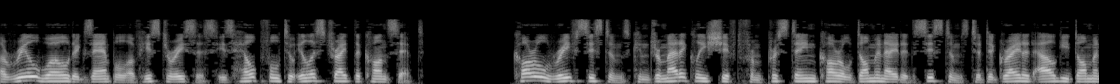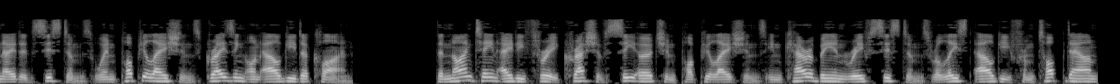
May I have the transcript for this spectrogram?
A real-world example of hysteresis is helpful to illustrate the concept. Coral reef systems can dramatically shift from pristine coral-dominated systems to degraded algae-dominated systems when populations grazing on algae decline. The 1983 crash of sea urchin populations in Caribbean reef systems released algae from top-down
